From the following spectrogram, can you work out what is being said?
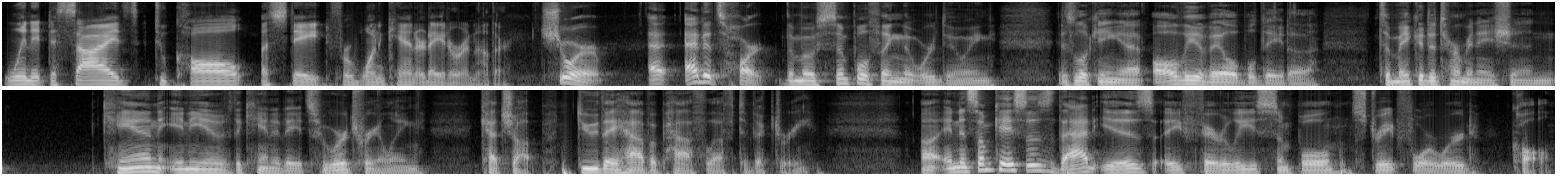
when it decides to call a state for one candidate or another? Sure. At, at its heart, the most simple thing that we're doing is looking at all the available data to make a determination can any of the candidates who are trailing catch up? Do they have a path left to victory? Uh, and in some cases, that is a fairly simple, straightforward call.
